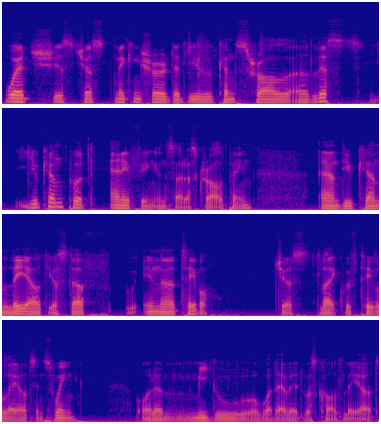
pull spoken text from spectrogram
which is just making sure that you can scroll a list. You can put anything inside a scroll pane and you can lay out your stuff in a table just like with table layouts in Swing or the Migu or whatever it was called layout.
